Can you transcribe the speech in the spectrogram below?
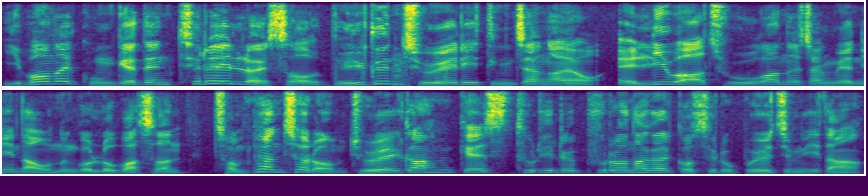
이번에 공개된 트레일러에서 늙은 조엘이 등장하여 엘리와 조우하는 장면이 나오는 걸로 봐선 전편처럼 조엘과 함께 스토리를 풀어나갈 것으로 보여집니다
